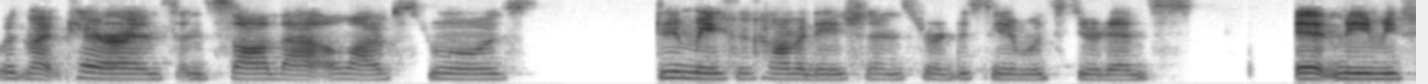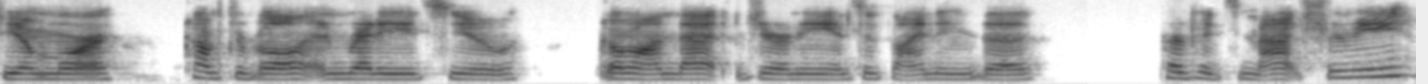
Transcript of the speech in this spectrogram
with my parents and saw that a lot of schools do make accommodations for disabled students, it made me feel more comfortable and ready to go on that journey into finding the perfect match for me.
